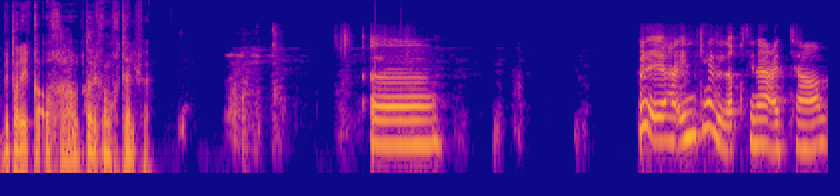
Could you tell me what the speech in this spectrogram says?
بطريقة أخرى أو بطريقة مختلفة. يمكن الاقتناع التام.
